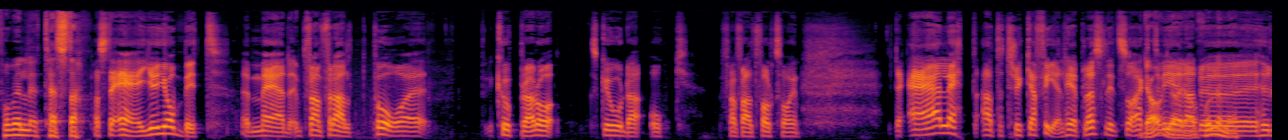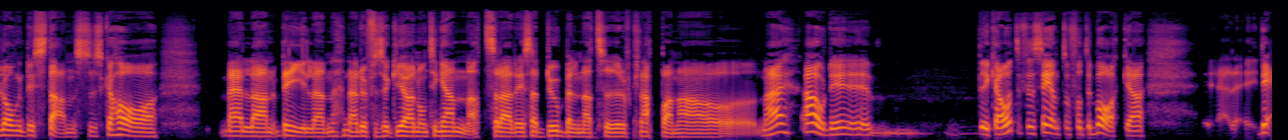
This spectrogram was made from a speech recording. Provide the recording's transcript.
får väl testa. Fast det är ju jobbigt med framförallt på eh, Cupra då, Skoda och framförallt Volkswagen. Det är lätt att trycka fel. Helt plötsligt så aktiverar ja, ja, du hur lång distans du ska ha mellan bilen när du försöker göra någonting annat. Så där, det är så här dubbelnatur på knapparna. Och, nej, Audi. Det kanske inte är för sent att få tillbaka. Det,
